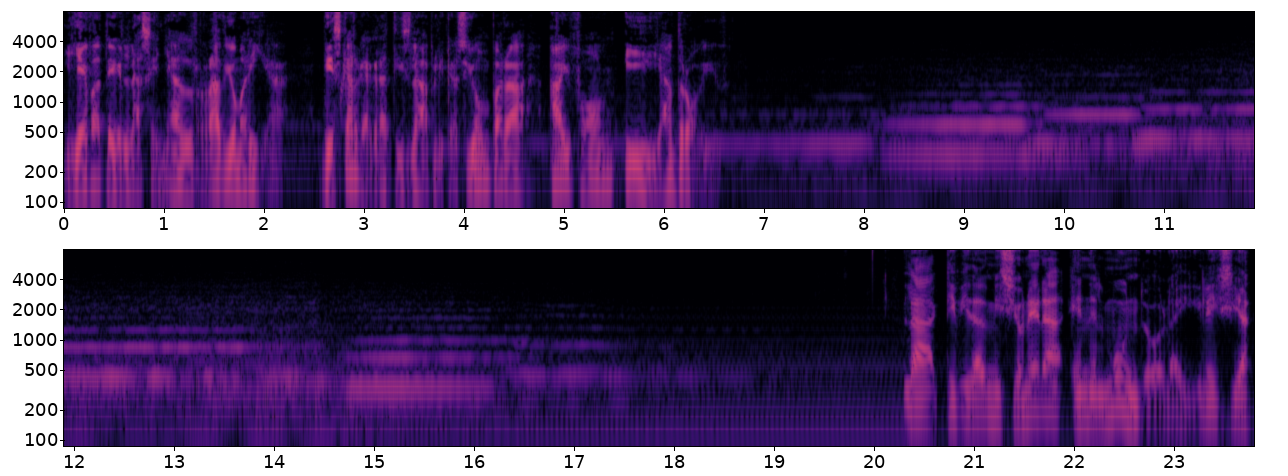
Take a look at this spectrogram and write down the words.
Llévate la señal Radio María. Descarga gratis la aplicación para iPhone y Android. la actividad misionera en el mundo, la iglesia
